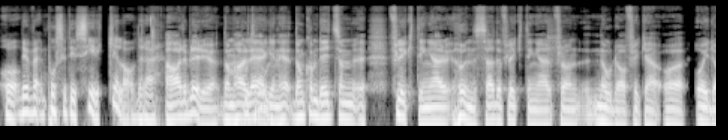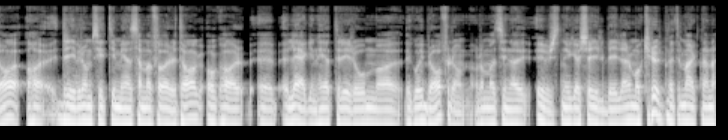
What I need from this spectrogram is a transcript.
och det är en positiv cirkel av det där. Ja, det blir det ju. De har Otroligt. lägenhet. De kom dit som eh, flyktingar, hunsade flyktingar från Nordafrika och, och idag har, driver de sitt gemensamma företag och har eh, lägenheter i Rom och det går ju bra för dem. Och de har sina ursnygga kylbilar de åker ut med till marknaderna.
